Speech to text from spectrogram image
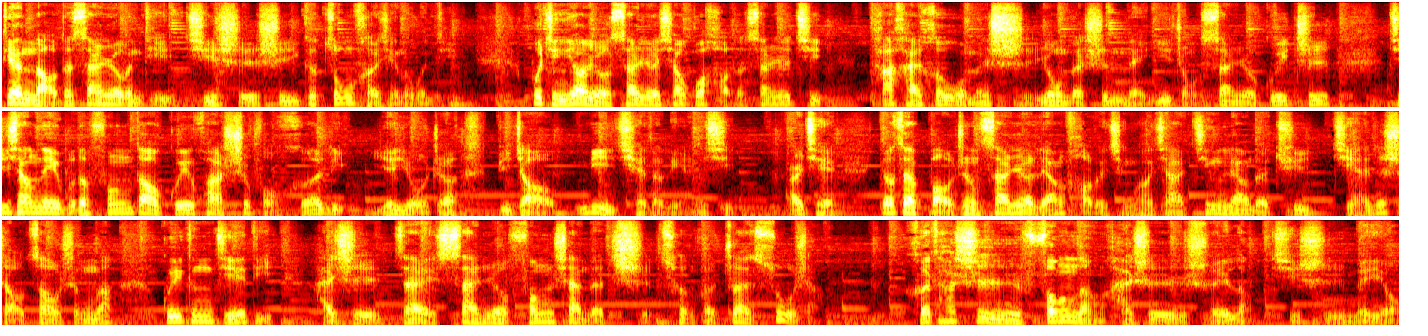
电脑的散热问题其实是一个综合性的问题，不仅要有散热效果好的散热器。它还和我们使用的是哪一种散热硅脂、机箱内部的风道规划是否合理，也有着比较密切的联系。而且要在保证散热良好的情况下，尽量的去减少噪声呢。归根结底，还是在散热风扇的尺寸和转速上，和它是风冷还是水冷其实没有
